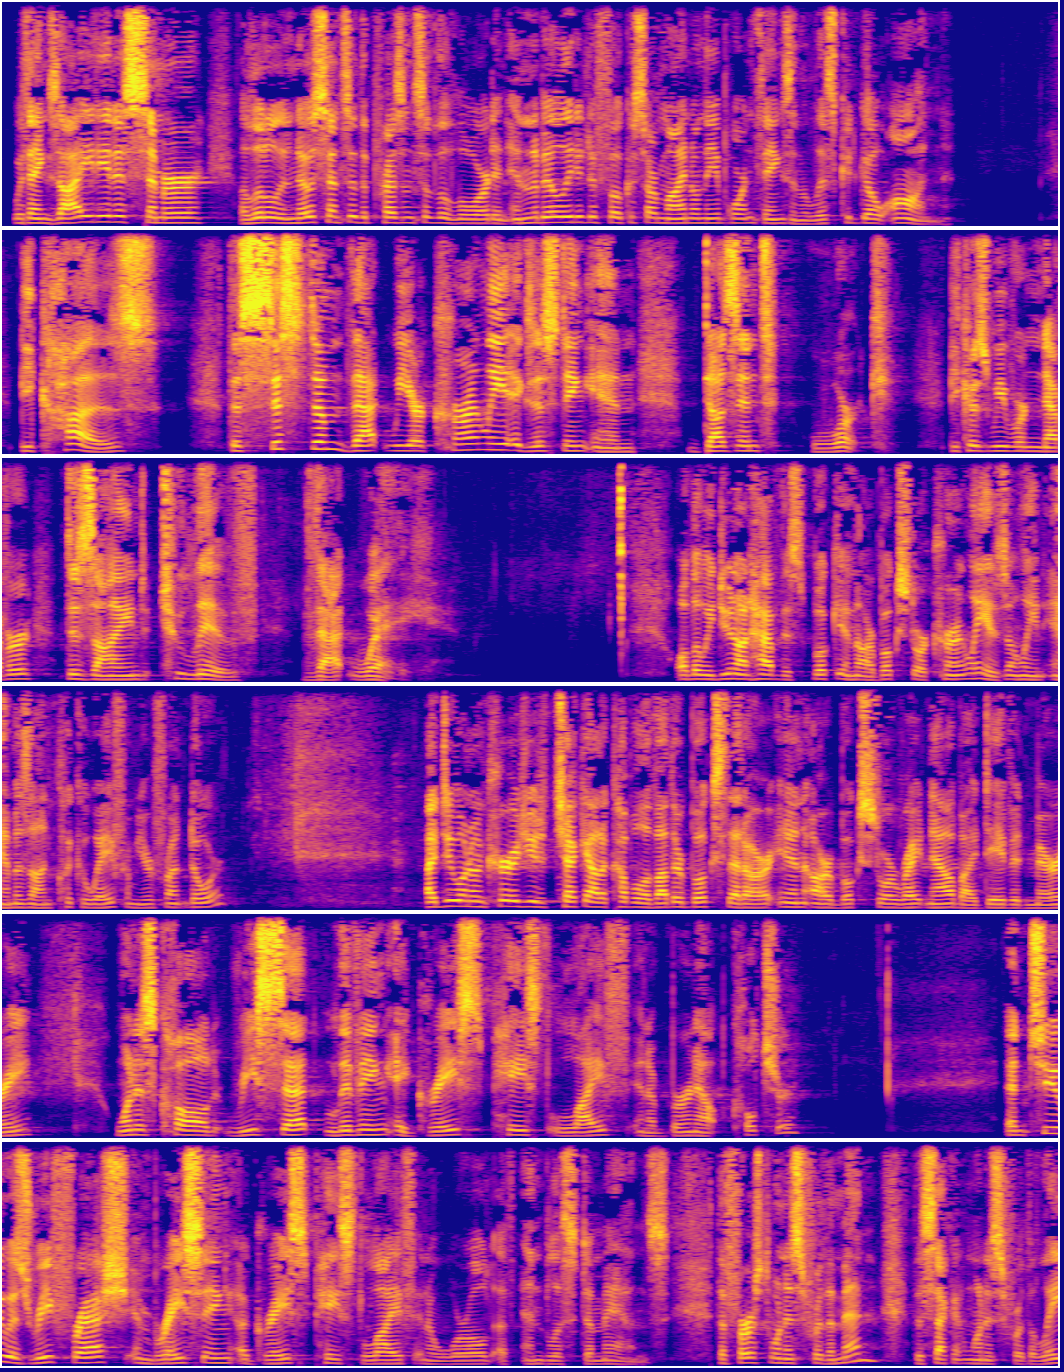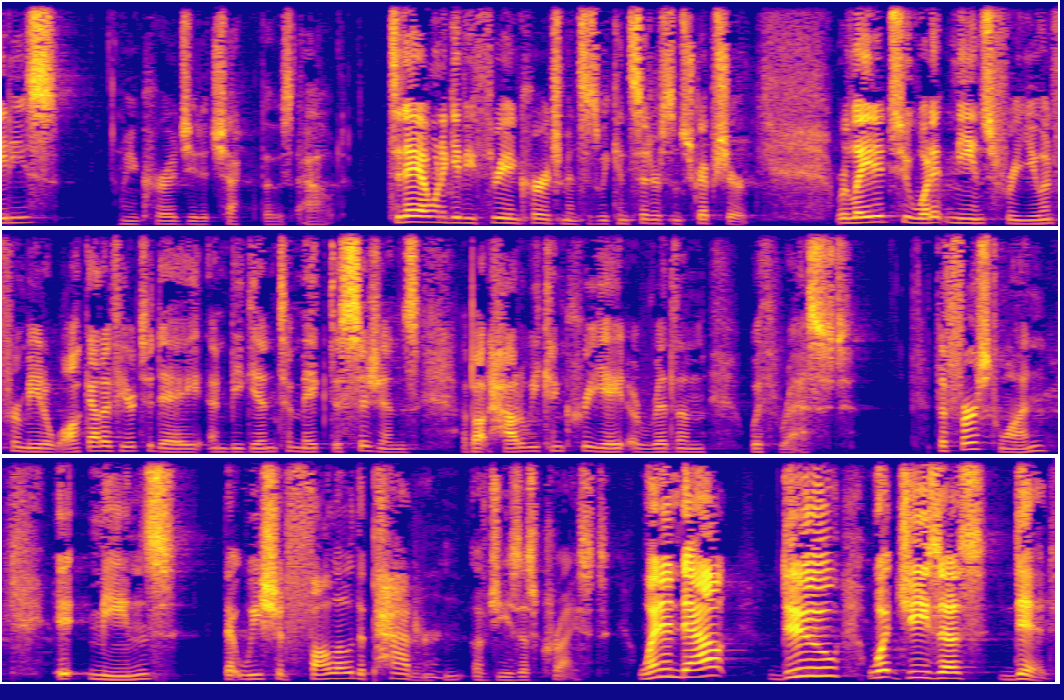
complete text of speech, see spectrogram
with anxiety to simmer, a little to no sense of the presence of the Lord, an inability to focus our mind on the important things, and the list could go on. Because the system that we are currently existing in doesn't work. Because we were never designed to live that way. Although we do not have this book in our bookstore currently, it is only an Amazon click away from your front door. I do want to encourage you to check out a couple of other books that are in our bookstore right now by David Murray. One is called Reset Living a Grace Paced Life in a Burnout Culture. And two is refresh, embracing a grace paced life in a world of endless demands. The first one is for the men, the second one is for the ladies. We encourage you to check those out. Today, I want to give you three encouragements as we consider some scripture related to what it means for you and for me to walk out of here today and begin to make decisions about how we can create a rhythm with rest. The first one, it means that we should follow the pattern of Jesus Christ. When in doubt, do what Jesus did.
